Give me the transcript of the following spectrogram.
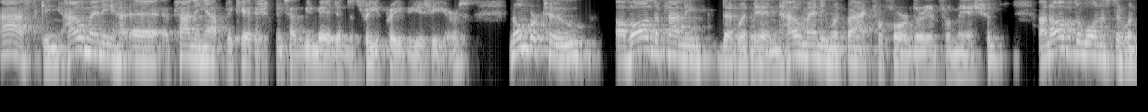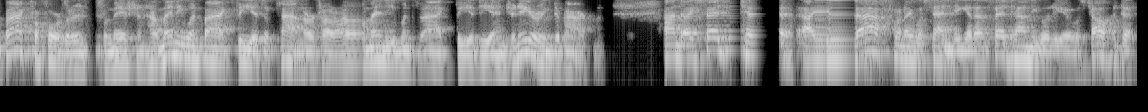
asking how many uh, planning applications had been made in the three previous years. Number two, of all the planning that went in, how many went back for further information? And of the ones that went back for further information, how many went back via the planners or how many went back via the engineering department? And I said to, I laughed when I was sending it and said to anybody I was talking to,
